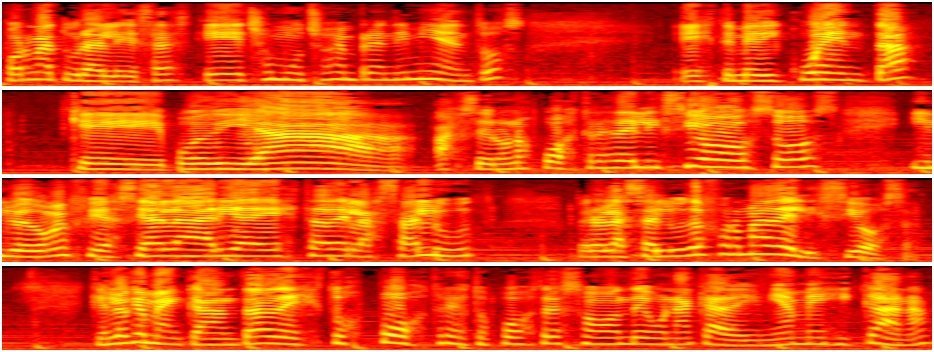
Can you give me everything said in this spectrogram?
por naturaleza he hecho muchos emprendimientos, este me di cuenta que podía hacer unos postres deliciosos y luego me fui hacia el área esta de la salud, pero la salud de forma deliciosa. Que es lo que me encanta de estos postres. Estos postres son de una academia mexicana.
